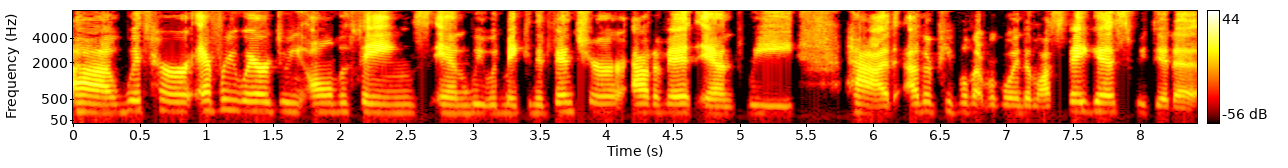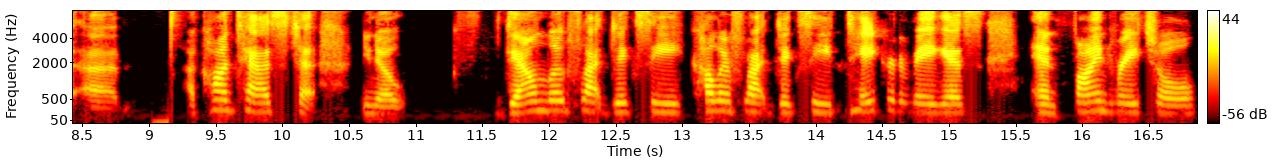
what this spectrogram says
uh, with her everywhere, doing all the things, and we would make an adventure out of it. And we had other people that were going to Las Vegas. We did a, a a contest to, you know, download Flat Dixie, color Flat Dixie, mm-hmm. take her to Vegas, and find Rachel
